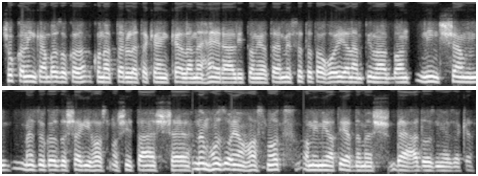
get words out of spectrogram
sokkal inkább azokon a területeken kellene helyreállítani a természetet, ahol jelen pillanatban nincs sem mezőgazdasági hasznosítás, se nem hoz olyan hasznot, ami miatt érdemes beáldozni ezeket.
